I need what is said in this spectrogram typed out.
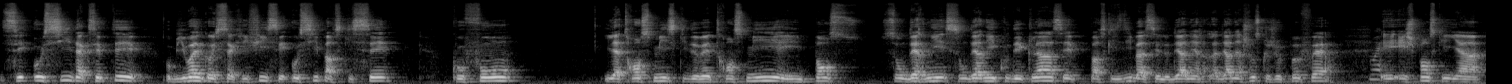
c'est aussi d'accepter. Obi-Wan, quand il se sacrifie, c'est aussi parce qu'il sait qu'au fond, il a transmis ce qui devait être transmis, et il pense son dernier, son dernier coup d'éclat, c'est parce qu'il se dit, bah, c'est le dernier, la dernière chose que je peux faire. Ouais. Et, et je pense qu'il y a,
